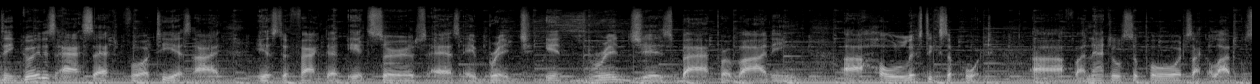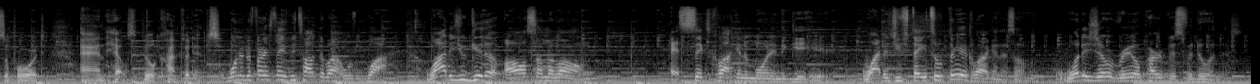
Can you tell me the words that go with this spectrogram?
The greatest asset for TSI is the fact that it serves as a bridge. It bridges by providing uh, holistic support uh, financial support, psychological support, and helps build confidence. One of the first things we talked about was why. Why did you get up all summer long at 6 o'clock in the morning to get here? Why did you stay till 3 o'clock in the summer? What is your real purpose for doing this?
